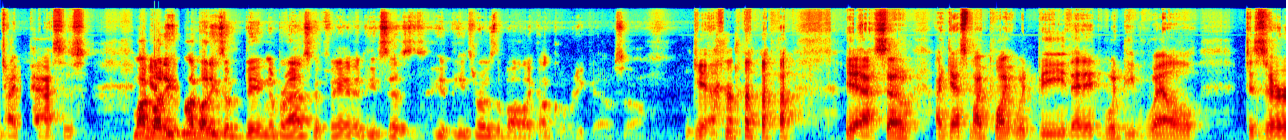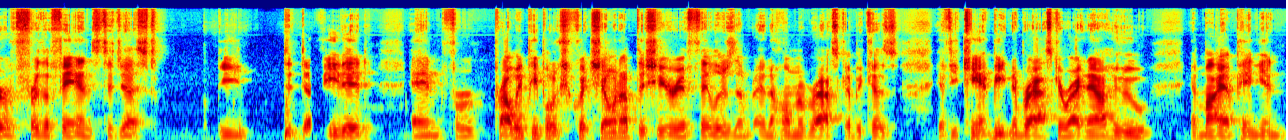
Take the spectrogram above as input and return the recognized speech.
type passes. My yeah. buddy, my buddy's a big Nebraska fan, and he says he, he throws the ball like Uncle Rico. So yeah. yeah. So I guess my point would be that it would be well deserved for the fans to just be de- defeated and for probably people to quit showing up this year if they lose them at home Nebraska. Because if you can't beat Nebraska right now, who, in my opinion,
